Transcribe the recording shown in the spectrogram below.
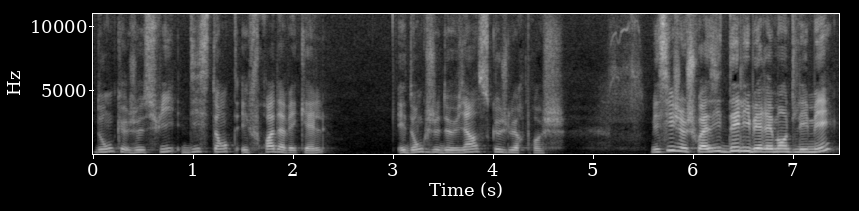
Donc je suis distante et froide avec elle, et donc je deviens ce que je lui reproche. Mais si je choisis délibérément de l'aimer,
